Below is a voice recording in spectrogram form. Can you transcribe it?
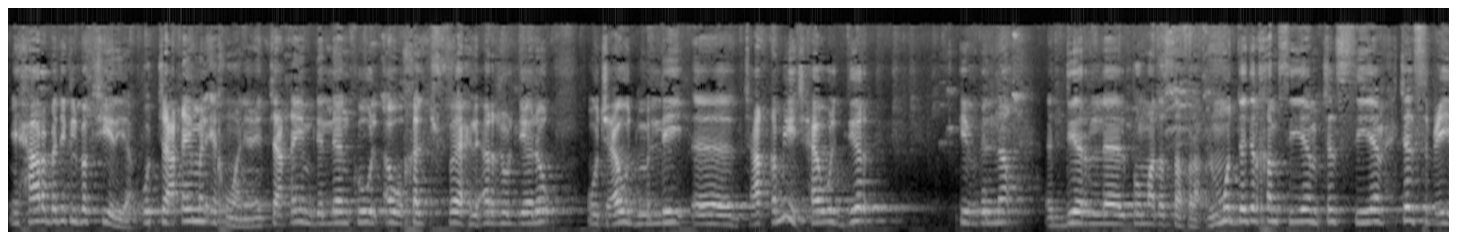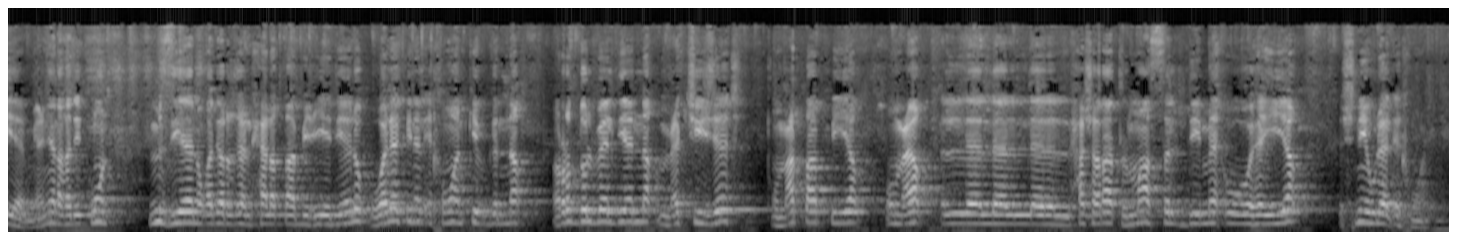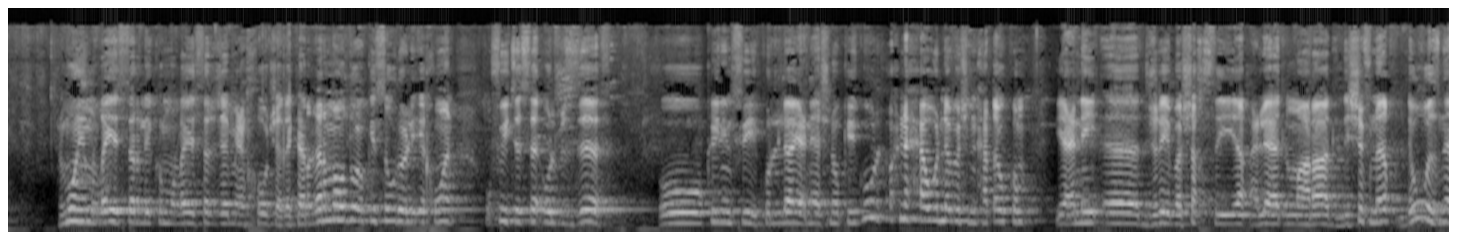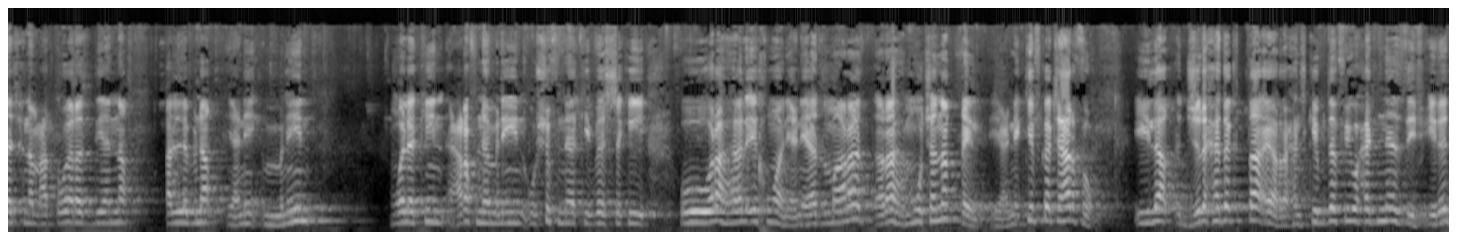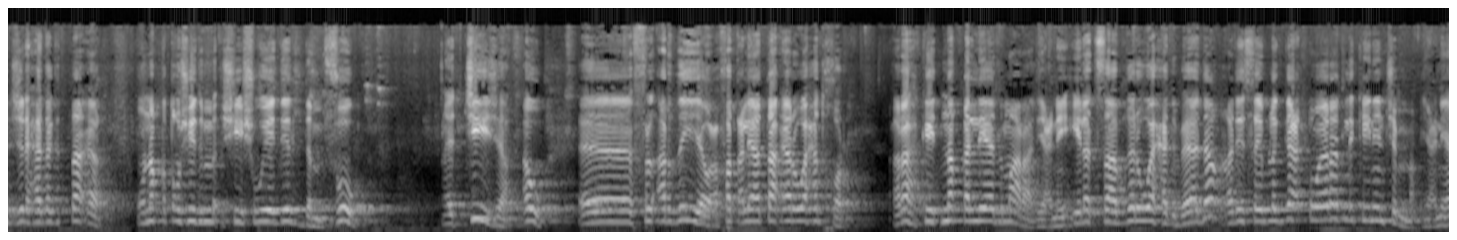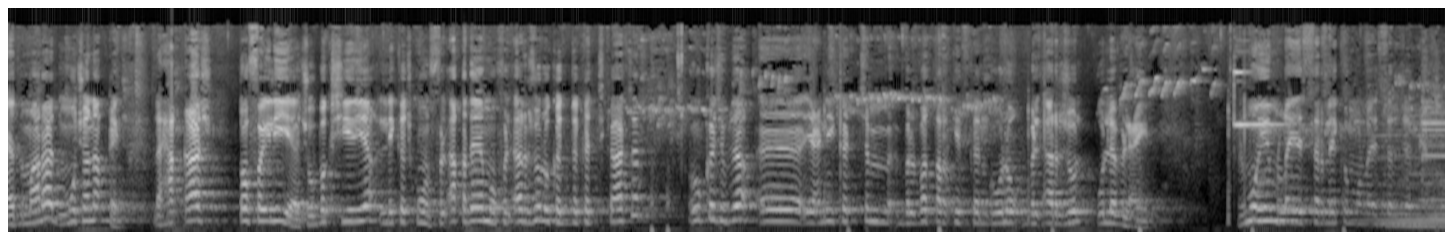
يحارب هذيك البكتيريا والتعقيم الإخوان. يعني التعقيم ديال l'alcool أو خل تفاح الارجل ديالو وتعاود ملي أه تعقميه تحاول دير كيف قلنا دير البوماده الصفراء المدة ديال خمس أيام حتى لست أيام حتى لسبع أيام. يعني راه غادي يكون مزيان وغادي يرجع للحالة الطبيعية ديالو. ولكن الإخوان كيف قلنا ردوا البال ديالنا مع التيجات ومع الطابية ومع الحشرات الماصه للدماء وهي. شنو ولا الإخوان؟ المهم الله يسر لكم والله يسر جميع الخوت هذا كان غير موضوع كيسولوا الإخوان وفيه تساؤل بزاف وكاينين فيه كل يعني اشنو كيقول. وحنا حاولنا باش نعطيوكم يعني آه، تجربة شخصية على هذا المرض اللي شفنا دوزناه حنا مع الطويرات ديالنا قلبنا يعني منين ولكن عرفنا منين وشفنا كيفاش تكي وراه الإخوان. يعني هذا المرض راه متنقل. يعني كيف كتعرفوا؟ إلى تجرح هذاك الطائر راح كيبدا في واحد النزيف. إلى تجرح هذاك الطائر ونقطوا شي دم شي شوية ديال الدم فوق التيجة أو آه في الأرضية وعفط عليها طائر واحد آخر. راه كيتنقل لي هذا المرض. يعني إلا تصاب غير واحد بهذا غادي يصيب لك كاع الطويرات اللي كاينين تما. يعني هذا المرض متنقل. لحقاش طفيليات وبكتيريا اللي كتكون في الأقدام وفي الأرجل وكتبدا كتكاثر وكتبدأ آه يعني كتم بالبطر كيف كنقولوا بالأرجل ولا بالعين. المهم الله يسر لكم والله يسر جميع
